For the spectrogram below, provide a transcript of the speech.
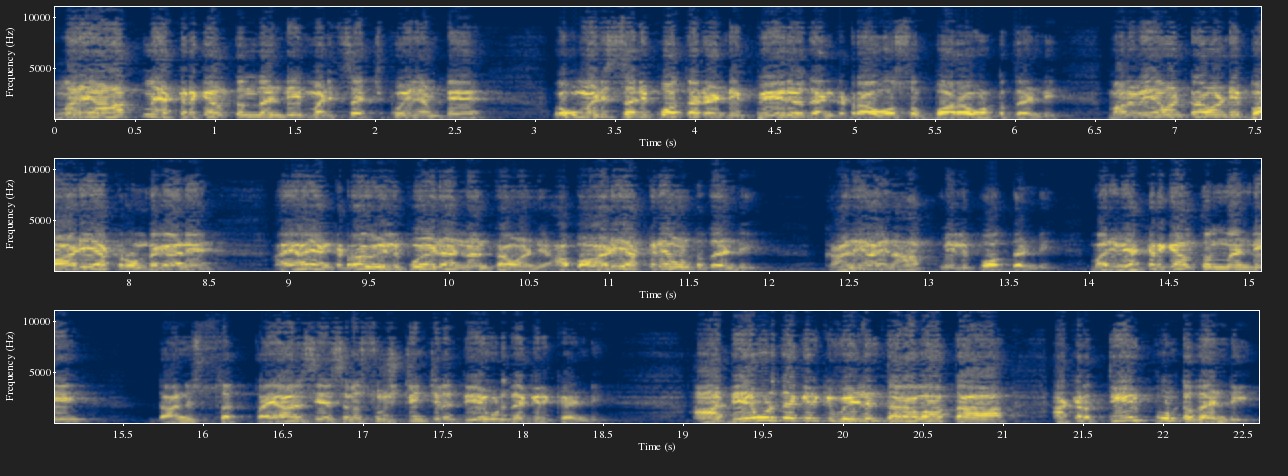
మరి ఆత్మ ఎక్కడికి వెళ్తుందండి? మనిషి చచ్చిపోయినంటే ఒక మనిషి చనిపోతాడండి. పేరు వెంకట్రావు సుబ్బారావు ఉంటుందండి. మనం ఏమంటామండి? బాడీ అక్కడ ఉండగానే అయా వెంకట్రావు వెళ్ళిపోయాడండి అంటామండి. ఆ బాడీ అక్కడే ఉంటుందండి. కానీ ఆయన ఆత్మ వెళ్ళిపోద్దండి. మరి ఎక్కడికి వెళ్తుందండి? దాన్ని తయారు చేసిన సృష్టించిన దేవుడి దగ్గరికి అండి. ఆ దేవుడి దగ్గరికి వెళ్ళిన తర్వాత అక్కడ తీర్పు ఉంటుందండి.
